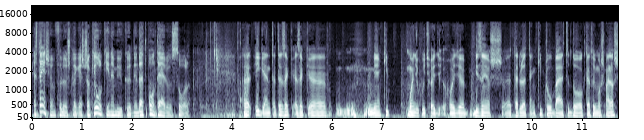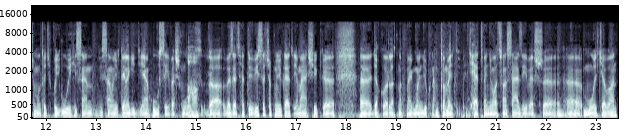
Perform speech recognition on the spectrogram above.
ez teljesen fölösleges, csak jól kéne működni, de hát pont erről szól. Uh, igen, tehát ezek, ezek uh, milyen kip mondjuk úgy, hogy, hogy bizonyos területen kipróbált dolgok, tehát hogy most már azt sem mondhatjuk, hogy új, hiszen, hiszen mondjuk tényleg így ilyen 20 éves múltra Aha. vezethető vissza, csak mondjuk lehet, hogy a másik gyakorlatnak meg mondjuk nem tudom, egy, egy 70-80-100 éves múltja van,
